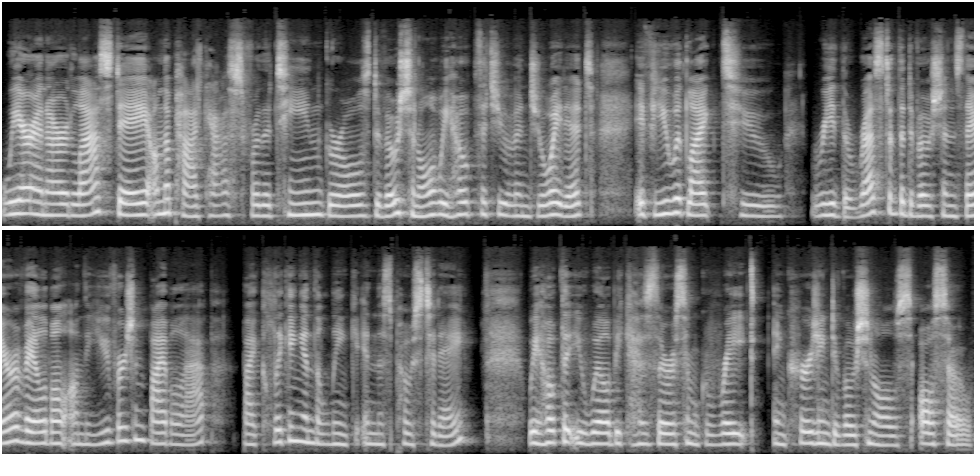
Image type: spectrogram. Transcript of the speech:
We are in our last day on the podcast for the Teen Girls Devotional. We hope that you have enjoyed it. If you would like to read the rest of the devotions, they are available on the YouVersion Bible app by clicking in the link in this post today. We hope that you will because there are some great encouraging devotionals also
